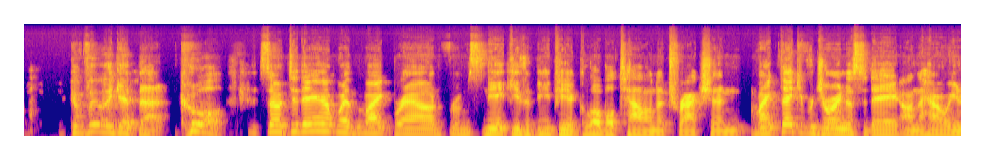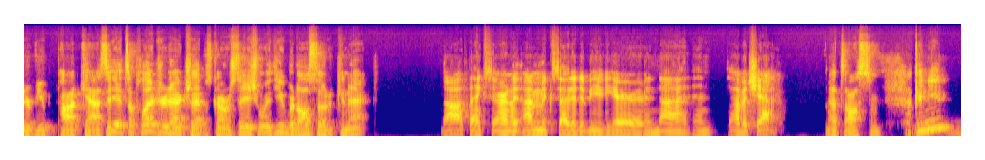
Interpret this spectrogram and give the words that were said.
completely get that. Cool. So today I'm with Mike Brown from Snyk. He's a VP of Global Talent Attraction. Mike, thank you for joining us today on the How We Interview podcast. It's a pleasure to actually have this conversation with you, but also to connect. Ah, thanks, Aaron. I'm excited to be here and uh, and have a chat. That's awesome. Can you,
